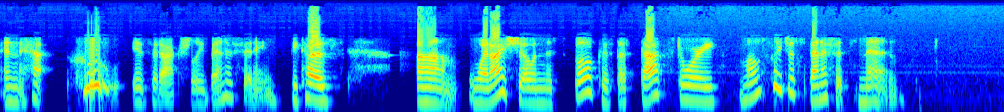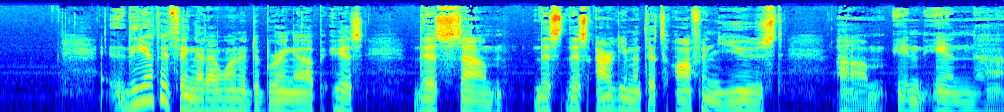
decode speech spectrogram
And ha- who is it actually benefiting? Because um, what I show in this book is that that story mostly just benefits men. The other thing that I wanted to bring up is this um, this this argument that's often used um, in in uh,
